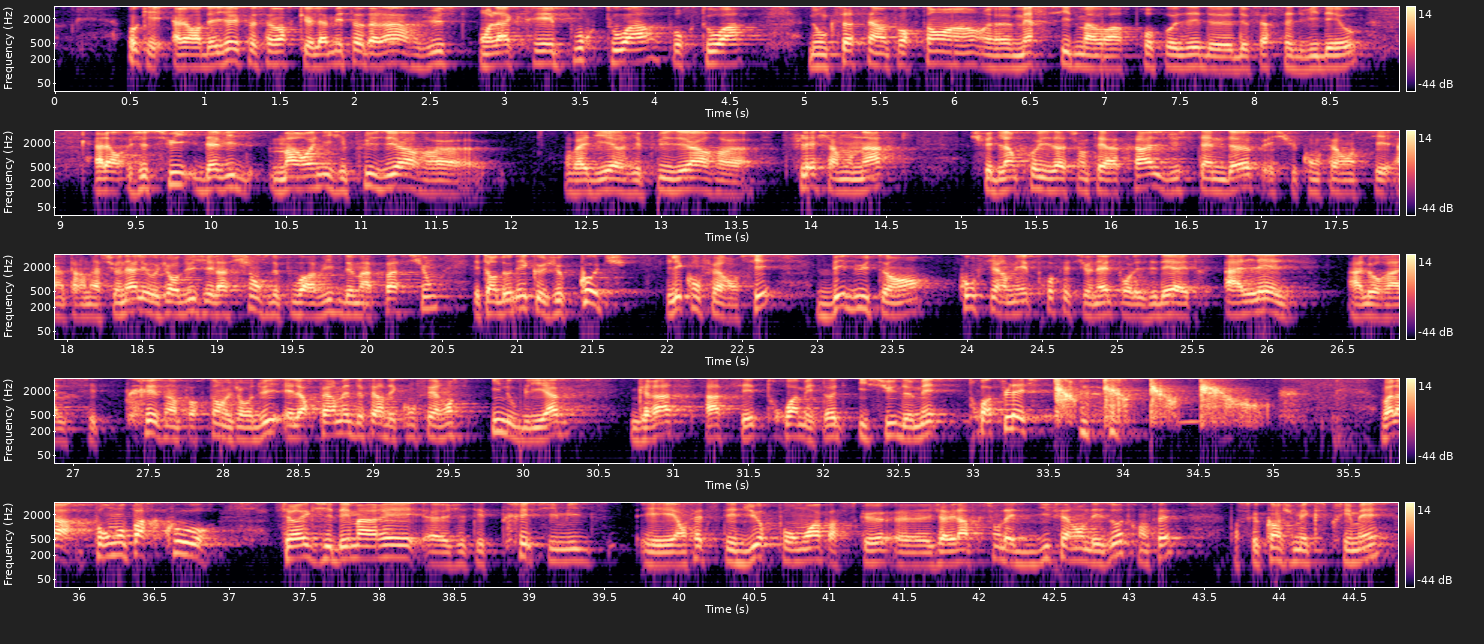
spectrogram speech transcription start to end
Ok, alors déjà il faut savoir que la méthode rare, juste, on l'a créée pour toi, pour toi. Donc ça c'est important. hein. Euh, merci de m'avoir proposé de, de faire cette vidéo. Alors je suis David Marouani, j'ai plusieurs, euh, on va dire, j'ai plusieurs euh, flèches à mon arc. Je fais de l'improvisation théâtrale, du stand-up et je suis conférencier international. Et aujourd'hui j'ai la chance de pouvoir vivre de ma passion, étant donné que je coach les conférenciers, débutants, confirmés, professionnels, pour les aider à être à l'aise à l'oral. C'est très important aujourd'hui et leur permettre de faire des conférences inoubliables grâce à ces trois méthodes issues de mes trois flèches. Voilà, pour mon parcours, c'est vrai que j'ai démarré, euh, j'étais très timide et en fait c'était dur pour moi parce que euh, j'avais l'impression d'être différent des autres en fait. Parce que quand je m'exprimais,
